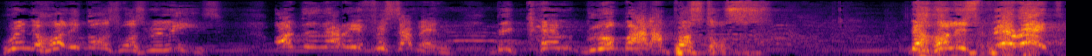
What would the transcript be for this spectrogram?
When the Holy Ghost was released, ordinary fishermen became global apostles. The Holy Spirit.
